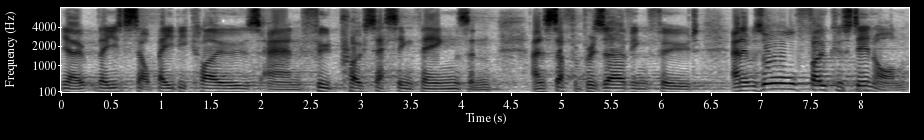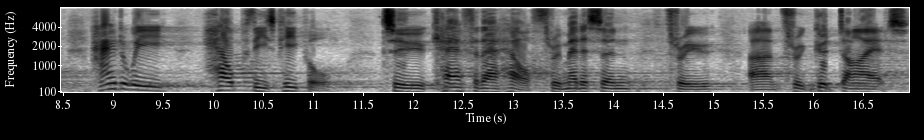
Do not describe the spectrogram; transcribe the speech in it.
you know, they used to sell baby clothes and food processing things and, and stuff for preserving food. And it was all focused in on how do we help these people to care for their health through medicine, through, um, through good diet,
